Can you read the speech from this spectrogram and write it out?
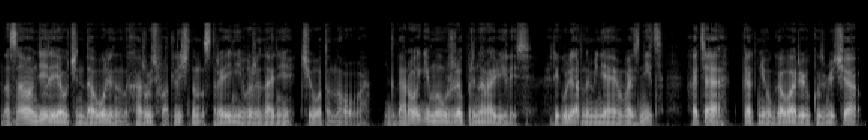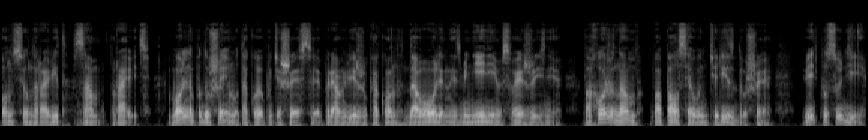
На самом деле я очень доволен и нахожусь в отличном настроении в ожидании чего-то нового. К дороге мы уже приноровились. Регулярно меняем возниц, хотя, как не уговариваю Кузьмича, он все норовит сам править. Больно по душе ему такое путешествие, прям вижу, как он доволен изменением в своей жизни. Похоже, нам попался авантюрист в душе. Ведь посуди,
